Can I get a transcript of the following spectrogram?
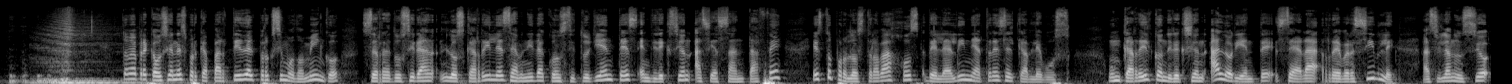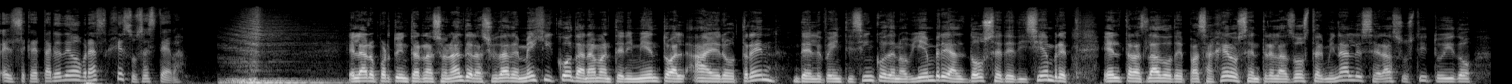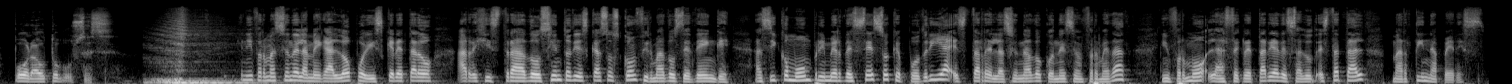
Tome precauciones porque a partir del próximo domingo se reducirán los carriles de Avenida Constituyentes en dirección hacia Santa Fe, esto por los trabajos de la línea 3 del cablebús. Un carril con dirección al oriente se hará reversible, así lo anunció el secretario de Obras, Jesús Esteba. El Aeropuerto Internacional de la Ciudad de México dará mantenimiento al aerotren del 25 de noviembre al 12 de diciembre. El traslado de pasajeros entre las dos terminales será sustituido por autobuses. En información de la megalópolis, Querétaro ha registrado 110 casos confirmados de dengue, así como un primer deceso que podría estar relacionado con esa enfermedad, informó la secretaria de Salud Estatal, Martina Pérez.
